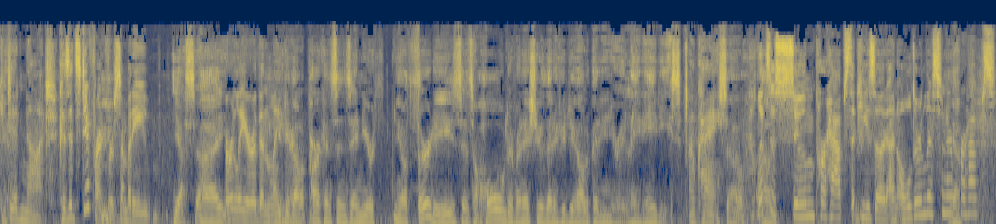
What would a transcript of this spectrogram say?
did not, because it's different for somebody yes. Uh, earlier than later. you develop Parkinson's in your you know 30s, it's a whole different issue than if you develop it in your late 80s. Okay. So Let's um, assume perhaps that he's a, an older listener, Yeah. perhaps.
